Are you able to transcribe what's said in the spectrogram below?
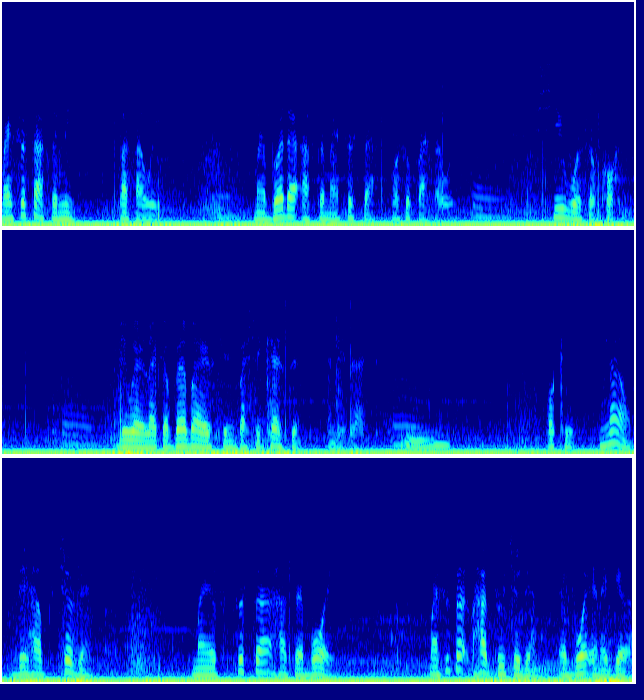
my sister after me passed away. My brother after my sister also passed away. She was the cause. They were like a verbal exchange, but she cursed them and they died. Okay, now they have children. My sister has a boy. My sister had two children, a boy and a girl.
